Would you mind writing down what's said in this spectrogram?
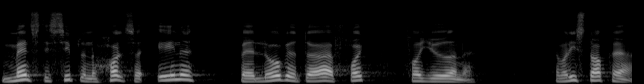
mens disciplene holdt sig inde bag lukkede døre af frygt for jøderne. Lad mig lige stoppe her.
